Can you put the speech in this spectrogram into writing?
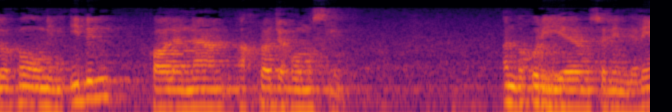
لحوم الإبل؟ قال نعم أخرجه مسلم. அன்புக்குரிய முஸ்லிம்களே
